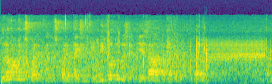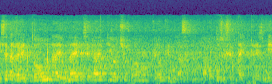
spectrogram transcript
duran más o menos a los 45.000 fotos les empieza a fallar el obturador. A mí se me reventó una de una MZ28, creo que en la, foto 63.000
